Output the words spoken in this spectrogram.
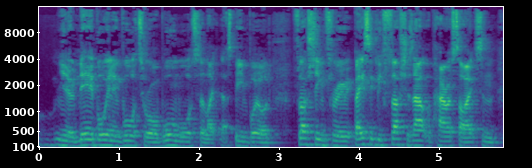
you know, near boiling water or warm water like that's been boiled, flushing through, it basically flushes out the parasites and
